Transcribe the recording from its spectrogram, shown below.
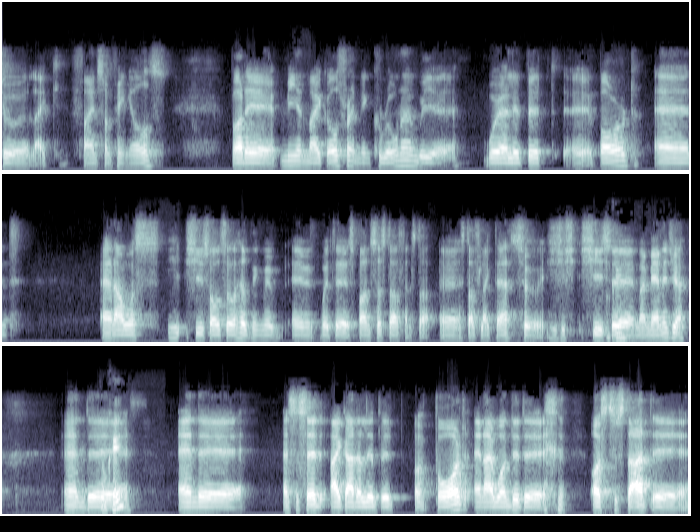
to like find something else. But uh, me and my girlfriend in Corona, we uh, were a little bit uh, bored, and and I was he, she's also helping me uh, with the sponsor stuff and stuff uh, stuff like that. So she, she's Okay. uh, my manager, and uh, Okay. and uh, as I said, I got a little bit bored, and I wanted uh, us to start uh,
